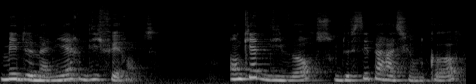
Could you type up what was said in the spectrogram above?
mais de manière différente. En cas de divorce ou de séparation de corps,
